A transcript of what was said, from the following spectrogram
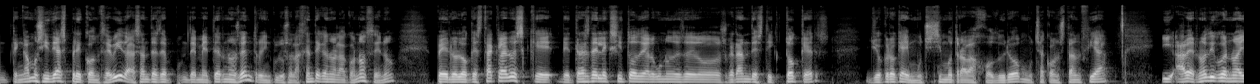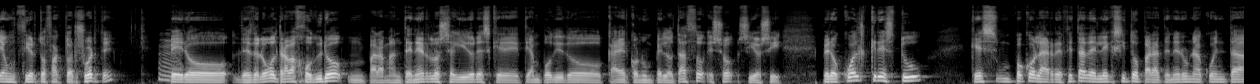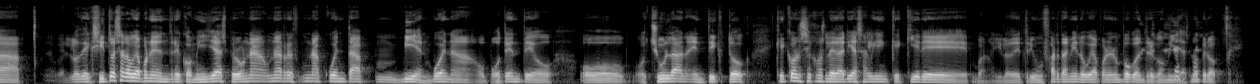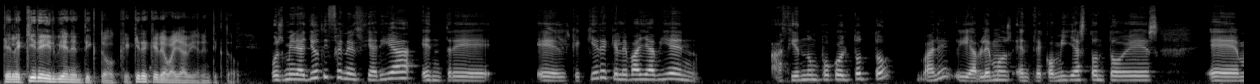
tengamos ideas preconcebidas antes de, meternos dentro, incluso la gente que no la conoce, ¿no? Pero lo que está claro es que detrás del éxito de algunos de los grandes TikTokers, yo creo que hay muchísimo trabajo duro, mucha constancia. Y a ver, no digo que no haya un cierto factor suerte, hmm. pero desde luego el trabajo duro mm, para mantener los seguidores que te han podido caer con un pelotazo, eso sí o sí. Pero ¿cuál crees tú que es un poco la receta del éxito para tener una cuenta lo de exitosa lo voy a poner entre comillas, pero una, una, cuenta bien, buena o potente o, o, chula en TikTok, ¿qué consejos le darías a alguien que quiere, bueno, y lo de triunfar también lo voy a poner un poco entre comillas, ¿no? Pero que le quiere ir bien en TikTok, que quiere que le vaya bien en TikTok. Pues mira, yo diferenciaría entre el que quiere que le vaya bien haciendo un poco el tonto, ¿vale? Y hablemos, entre comillas, tonto es eh,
